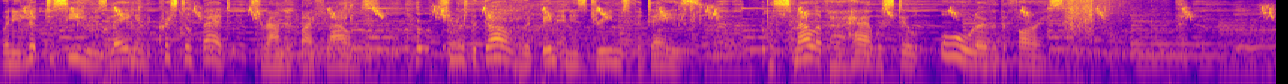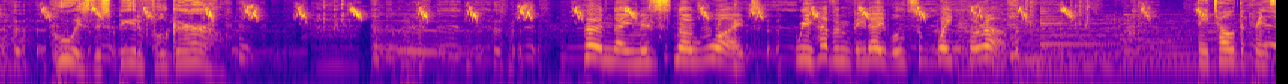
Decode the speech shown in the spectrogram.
when he looked to see who was laying in the crystal bed surrounded by flowers. She was the girl who had been in his dreams for days. The smell of her hair was still all over the forest. Who is this beautiful girl? Her name is Snow White. We haven't been able to wake her up. They told the prince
